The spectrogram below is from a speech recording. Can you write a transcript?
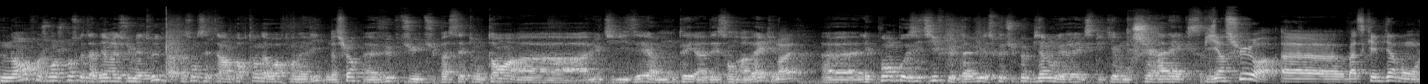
Non, franchement, je pense que tu as bien résumé le truc. De toute façon, c'était important d'avoir ton avis. Bien sûr. Euh, vu que tu, tu passais ton temps à, à l'utiliser, à monter, à descendre avec, Ouais. euh, les points positifs que tu as vus, est-ce que tu peux bien nous les réexpliquer, mon cher Alex? Bien sûr, euh, bah, ce qui est bien, bon,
